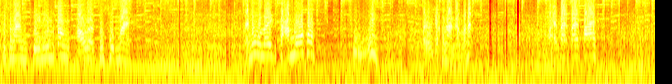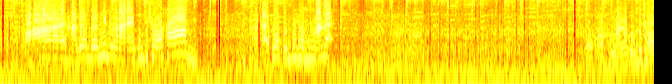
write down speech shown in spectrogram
ทริปสุดท้ายของปีนี้มันต้องเอาแบบสุดๆใหม่ไปนู่นเลยสามโลเขาโอ้ยอะไรจะขนาดไหนวะนะไปไปไปไปไปหาเรื่องเดินที่เหนื่อยคุณผู้ชมไปไปเพื่อคุณผู้ชมทั้งนั้นแหละโอ้โหคุณมาแล้วคุณผู้ชม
